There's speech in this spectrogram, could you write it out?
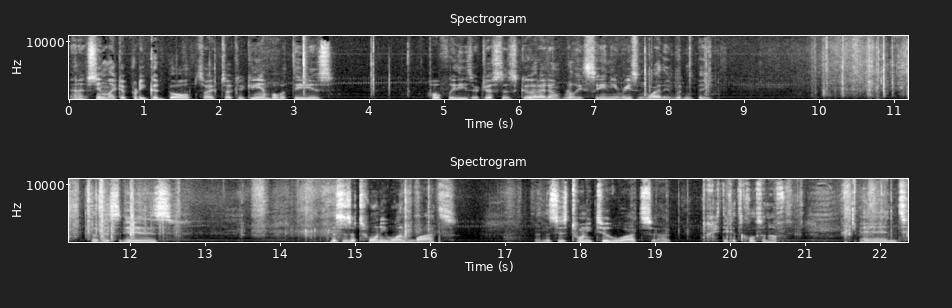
and it seemed like a pretty good bulb so I took a gamble with these hopefully these are just as good. I don't really see any reason why they wouldn't be. So this is this is a 21 watts and this is 22 watts. Uh, I think it's close enough. And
